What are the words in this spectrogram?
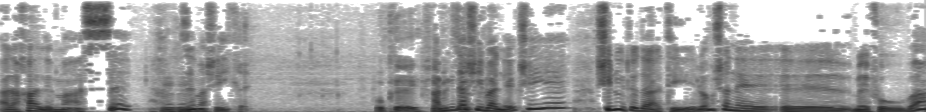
הלכה למעשה, זה מה שיקרה. אוקיי. שאני המקדש צריך- ייבנה כשיהיה שינוי תודעתי, לא משנה אה, מאיפה הוא בא,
